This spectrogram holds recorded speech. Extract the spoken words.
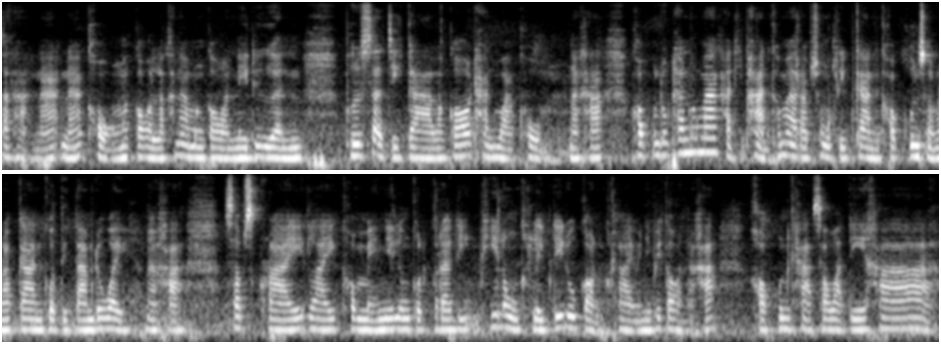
สถานะนะของมังกรลัคนามังกรในเดือนพฤศจิกาแล้วก็ธันวาคมนะคะ ขอบคุณทุกท่านมาก ๆ ค่ะ ที่ผ่านเข้ามารับชมคลิปกัน ขอบคุณสำหรับการกดติดตามด้วยนะคะ subscribe like comment อย่าลืมกดกระดิ่ง พี่ลงคลิปได้ดูก่อนใครวันนี้ไปก่อนนะคะ ขอบคุณค่ะ สวัสดีค่ะ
